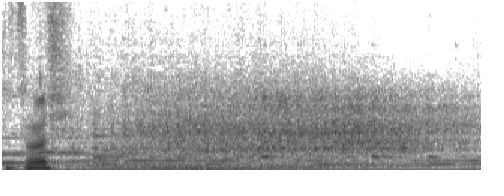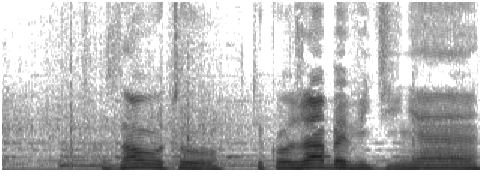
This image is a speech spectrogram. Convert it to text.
Tu coś? Znowu tu. Tylko żabę widzi, nie.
